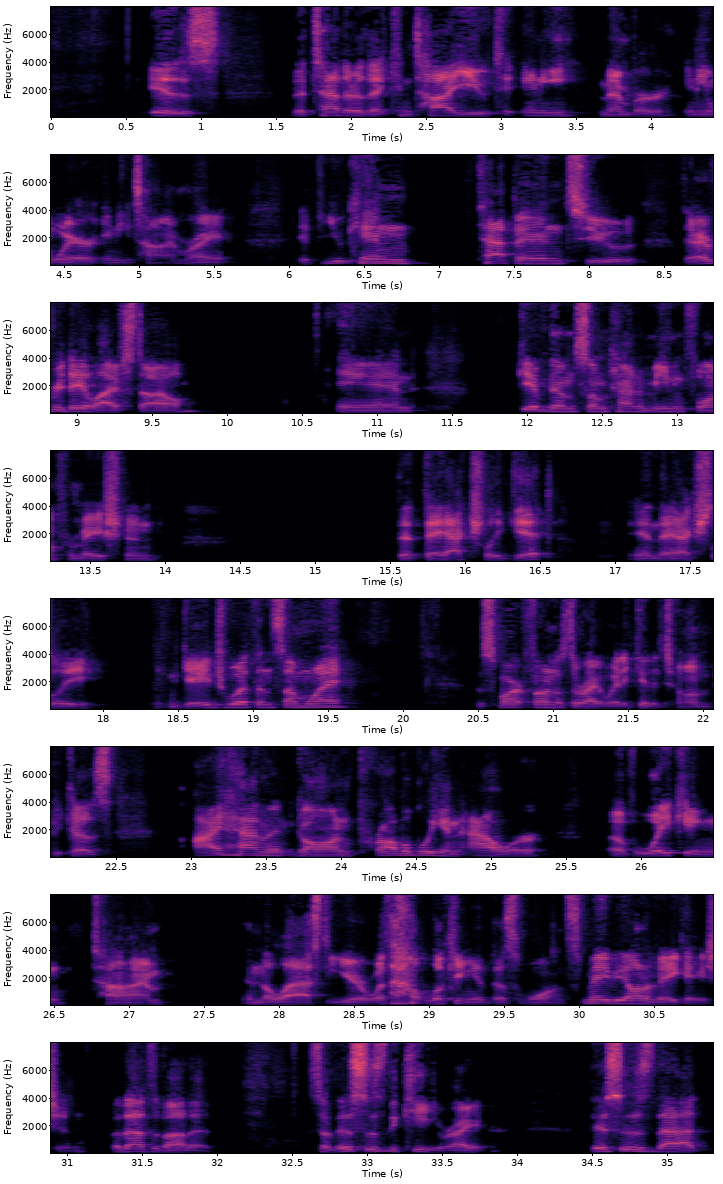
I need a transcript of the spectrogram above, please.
is the tether that can tie you to any member anywhere, anytime, right? If you can tap into their everyday lifestyle and give them some kind of meaningful information that they actually get and they actually engage with in some way, the smartphone is the right way to get it to them because I haven't gone probably an hour of waking time in the last year without looking at this once, maybe on a vacation, but that's about it. So, this is the key, right? This is that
